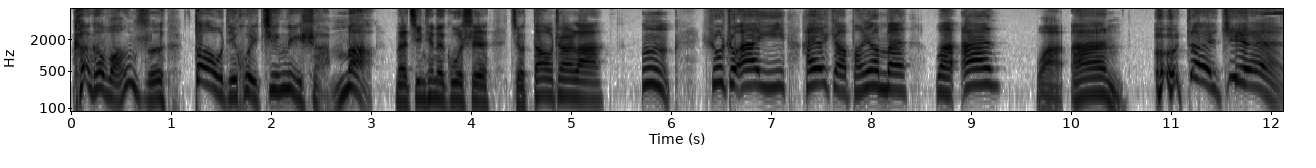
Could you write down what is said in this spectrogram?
看看王子到底会经历什么。那今天的故事就到这儿啦。嗯，叔叔阿姨还有小朋友们，晚安，晚安，再见。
